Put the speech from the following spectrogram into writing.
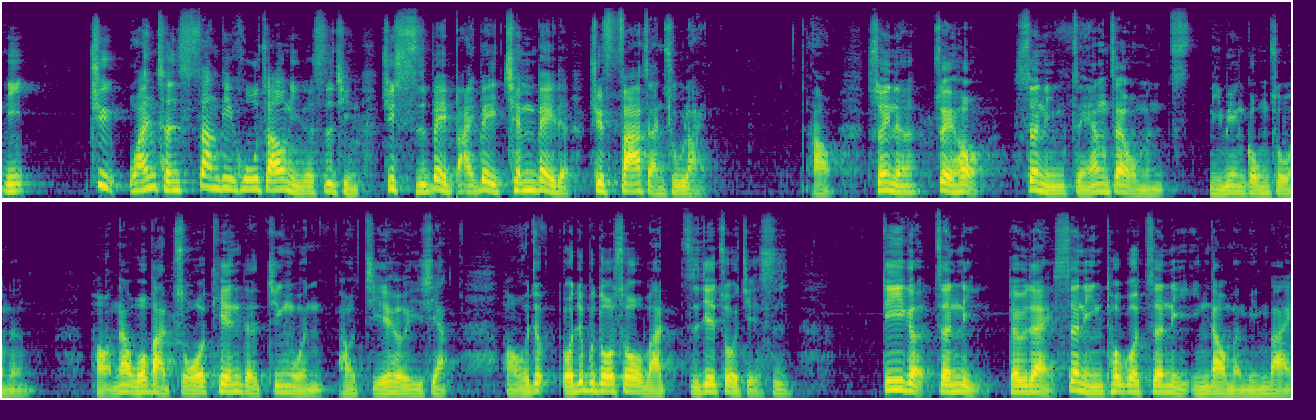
你去完成上帝呼召你的事情，去十倍、百倍、千倍的去发展出来。好，所以呢，最后圣灵怎样在我们里面工作呢？好，那我把昨天的经文好结合一下，好，我就我就不多说，我把直接做解释。第一个真理，对不对？圣灵透过真理引导我们明白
